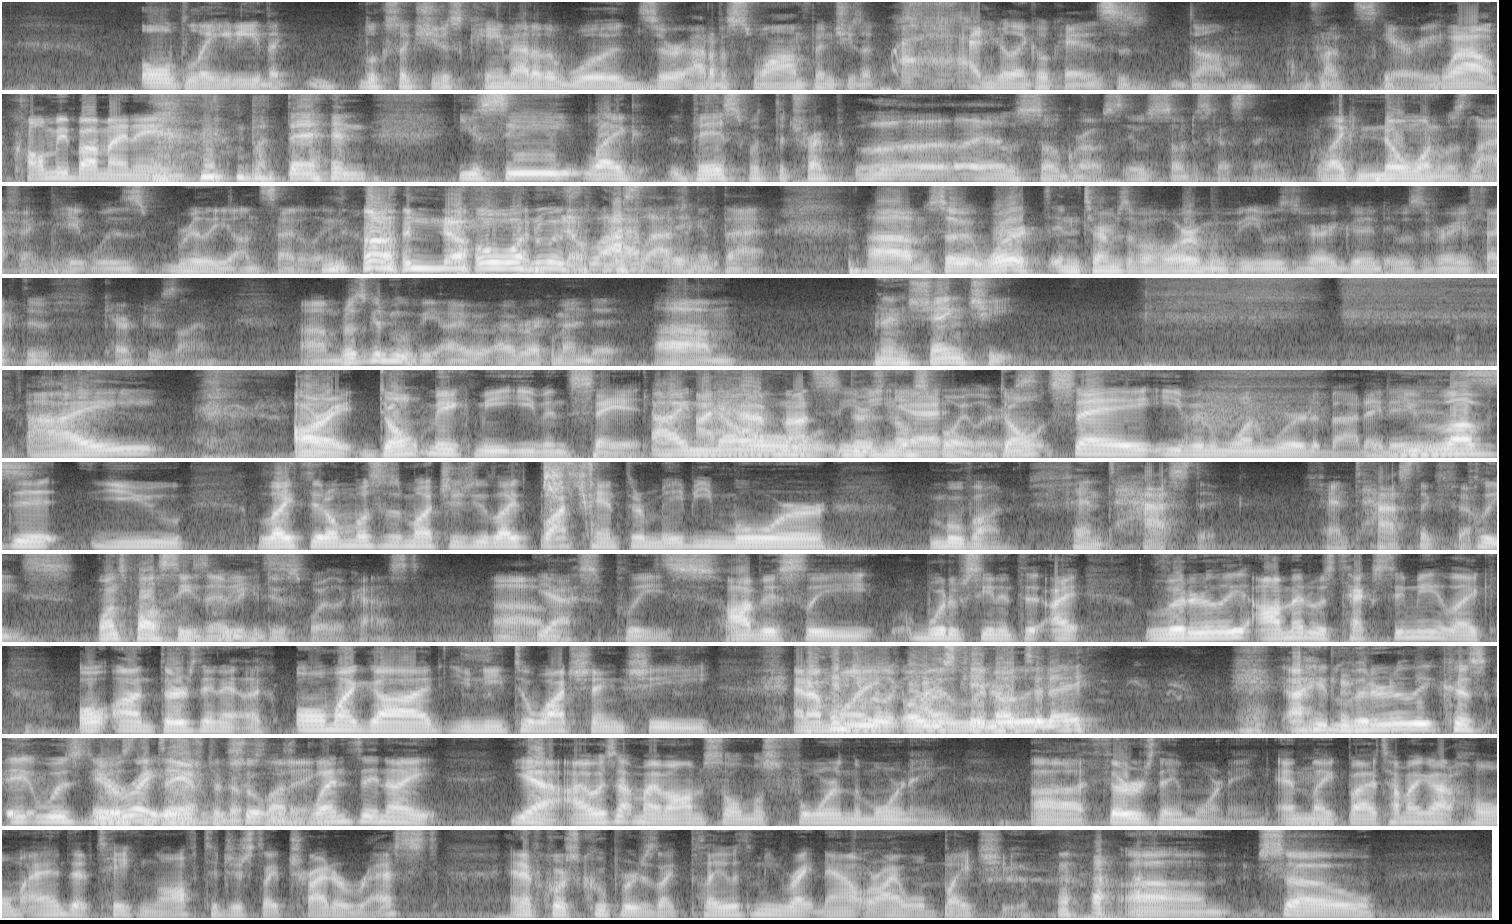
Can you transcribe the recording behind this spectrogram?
old lady that looks like she just came out of the woods or out of a swamp and she's like "Ah," and you're like okay this is dumb it's not scary. Wow, call me by my name. but then you see like this with the trip it was so gross. It was so disgusting. Like no one was laughing. It was really unsettling. No one was no laughing. was laughing. at that. Um, so it worked in terms of a horror movie. It was very good. It was a very effective character design. Um, but it was a good movie. I, I would recommend it. Um, and then shang-chi. I All right, don't make me even say it. I have know not seen there's it no yet. spoilers. Don't say even one word about it. It you is- loved it. You liked it almost as much as you liked Black Panther, maybe more. Move on, fantastic fantastic film please. once paul sees it we can do a spoiler cast um, yes, please. so Obviously, would have seen it. Th- I literally Ahmed was texting me like, oh, on Thursday night, like, oh my god, you need to watch Shang Chi, and I'm and like, like oh this came out today I literally because it was. It You're was the right. day it was, after the so it was flooding. Wednesday night. Yeah, I was at my mom's till almost four in the morning, uh, Thursday morning, and like by the time I got home, I ended up taking off to just like try to rest. And of course, Cooper is like, "Play with me right now, or I will bite you." um, so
